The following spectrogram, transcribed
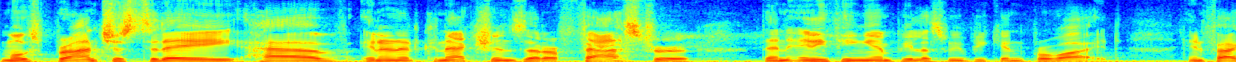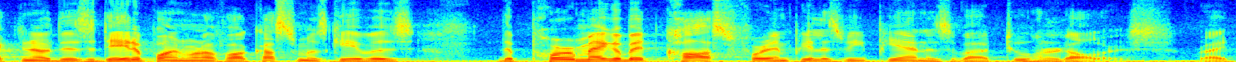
Most branches today have internet connections that are faster than anything MPLS VP can provide. In fact, you know, there's a data point one of our customers gave us. The per megabit cost for MPLS VPN is about $200, right?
